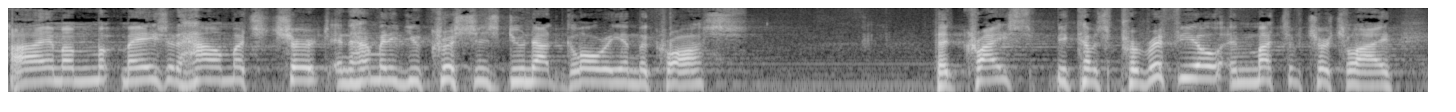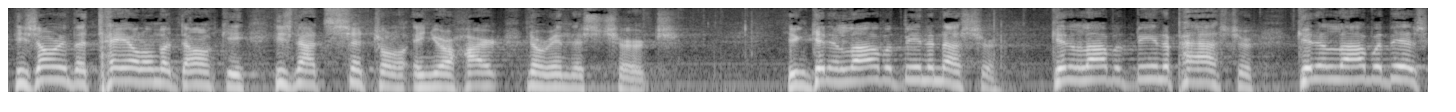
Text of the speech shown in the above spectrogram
I am amazed at how much church and how many of you Christians do not glory in the cross. That Christ becomes peripheral in much of church life. He's only the tail on the donkey. He's not central in your heart nor in this church. You can get in love with being an usher, get in love with being a pastor, Get in love with this.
